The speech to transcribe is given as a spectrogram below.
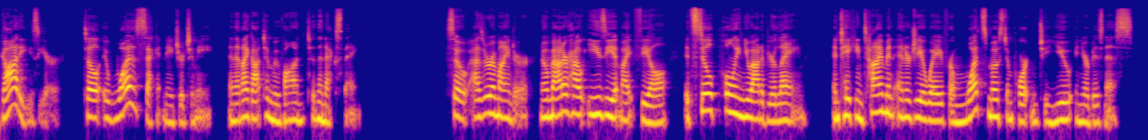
got easier till it was second nature to me. And then I got to move on to the next thing. So as a reminder, no matter how easy it might feel, it's still pulling you out of your lane and taking time and energy away from what's most important to you in your business.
